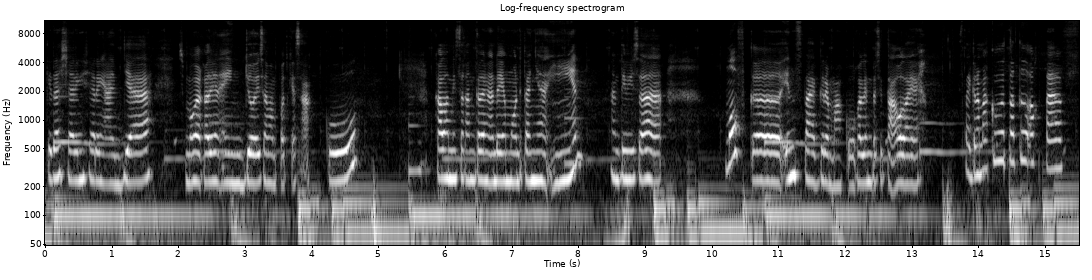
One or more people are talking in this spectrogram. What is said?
Kita sharing-sharing aja. Semoga kalian enjoy sama podcast aku. Kalau misalkan kalian ada yang mau ditanyain nanti bisa move ke Instagram aku. Kalian pasti tahu lah ya. Instagram aku Tato Octave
